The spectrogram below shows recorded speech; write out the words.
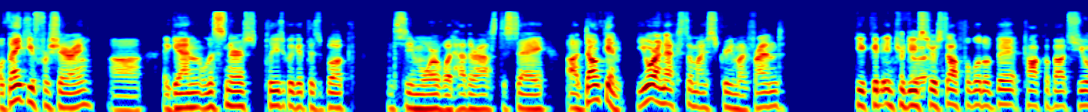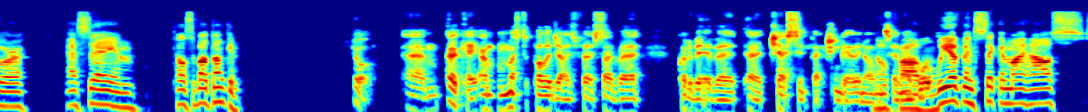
Well, thank you for sharing. Uh, again, listeners, please go get this book and see more of what Heather has to say. Uh, Duncan, you are next on my screen, my friend. If you could introduce yourself a little bit, talk about your essay, and tell us about Duncan. Sure. Um, okay, I must apologize first. I've uh, got a bit of a, a, chest infection going on. No so problem. We have been sick in my house.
